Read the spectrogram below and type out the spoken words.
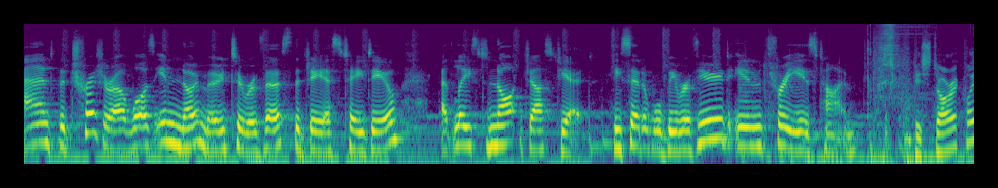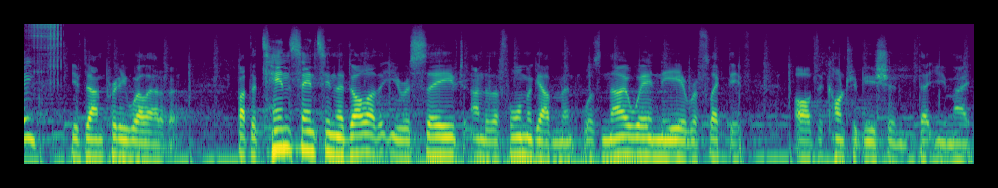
And the Treasurer was in no mood to reverse the GST deal, at least not just yet. He said it will be reviewed in three years' time. Historically, you've done pretty well out of it. But the 10 cents in the dollar that you received under the former government was nowhere near reflective of the contribution that you make.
